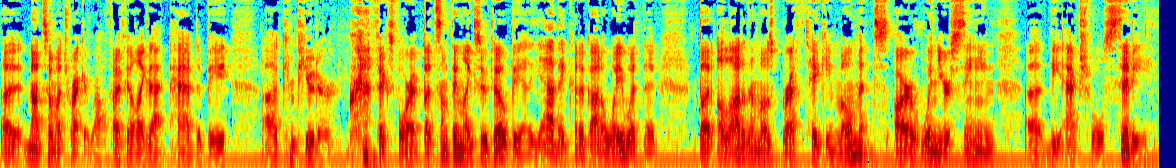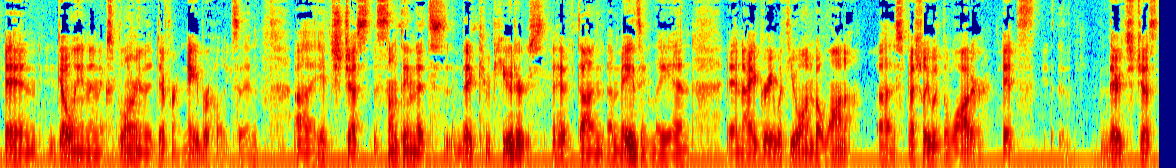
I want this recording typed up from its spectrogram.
uh, not so much Wreck It Ralph. I feel like that had to be uh, computer graphics for it, but something like Zootopia, yeah, they could have got away with it. But a lot of the most breathtaking moments are when you're seeing uh, the actual city and going and exploring the different neighborhoods, and uh, it's just something that's that computers have done amazingly. And and I agree with you on Moana, uh, especially with the water. It's there's just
